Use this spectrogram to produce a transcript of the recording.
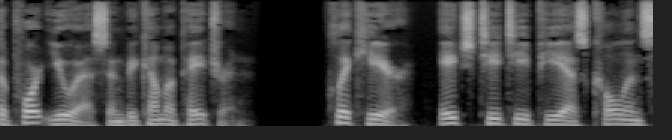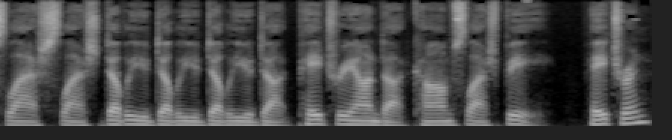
Support us and become a patron. Click here, https colon slash slash www.patreon.com slash b, patron?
